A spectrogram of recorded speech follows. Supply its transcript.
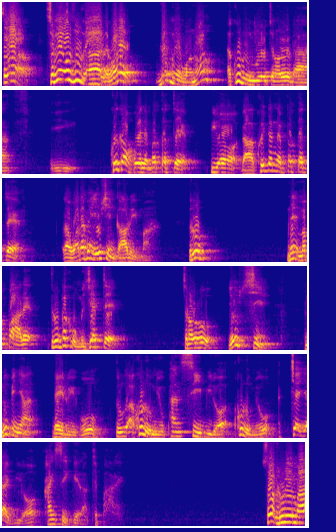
ဆိုတော့စပင်းအုပ်စုက၎င်းလုပ်မယ်ပေါ့နော်အခုလိုမျိုးကျွန်တော်တို့ဒါဒီခွေးကောက်ပွဲနဲ့ပတ်သက်တဲ့ပြီးတော့ဒါခွေးတက်နဲ့ပတ်သက်တဲ့ ဒါဝါဒပင်ရုပ်ရှင်ကားတွေမှာသူတို့နဲ့မပါတဲ့သူတို့ဘက်ကမရက်တဲ့ကျွန်တော်တို့ရုပ်ရှင်အမှုပညာတွေကိုသူတို့ကအခုလိုမျိုးဖန်ဆီးပြီးတော့အခုလိုမျိုးအကြက်ရိုက်ပြီးတော့ခိုင်းစေခဲ့တာဖြစ်ပါတယ်ဆိုတော့လူတွေမှာ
